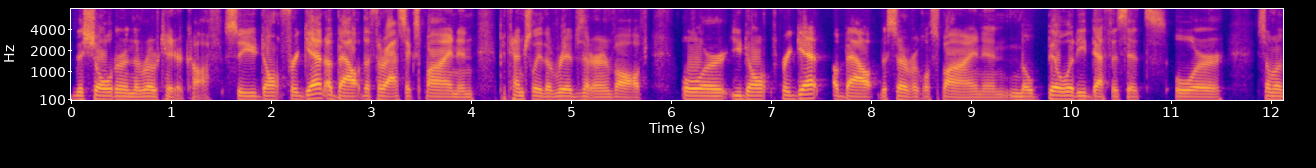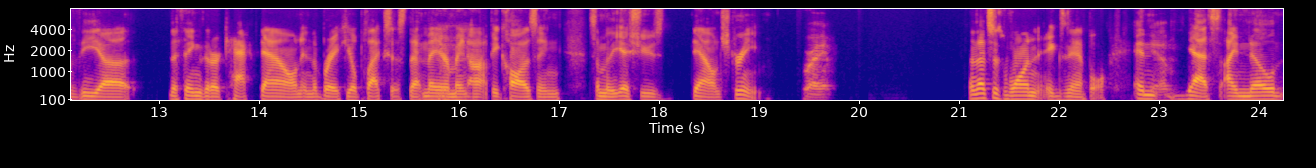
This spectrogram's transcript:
the shoulder and the rotator cuff so you don't forget about the thoracic spine and potentially the ribs that are involved or you don't forget about the cervical spine and mobility deficits or some of the uh, the things that are tacked down in the brachial plexus that may or may Mhm. not be causing some of the issues downstream Right. and that's just one example. And Yeah. yes, I know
